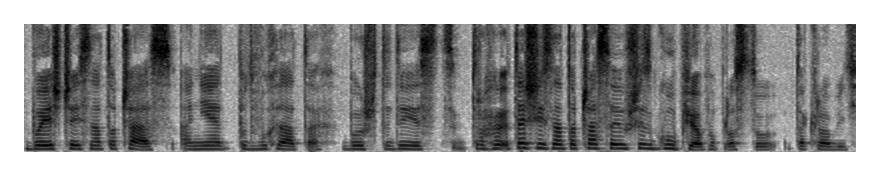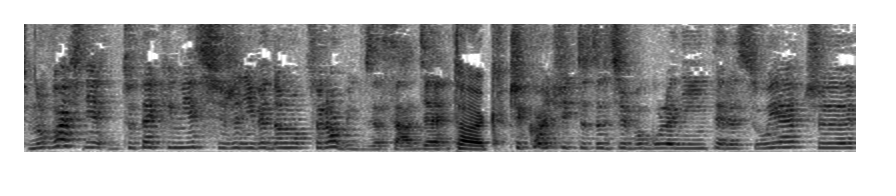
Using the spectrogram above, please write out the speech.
bo jeszcze jest na to czas, a nie po dwóch latach, bo już wtedy jest trochę, też jest na to czas, a już jest głupio po prostu tak robić. No właśnie, tu takim jest się, że nie wiadomo co robić w zasadzie. Tak, Czy kończyć to, co Cię w ogóle nie interesuje, czy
